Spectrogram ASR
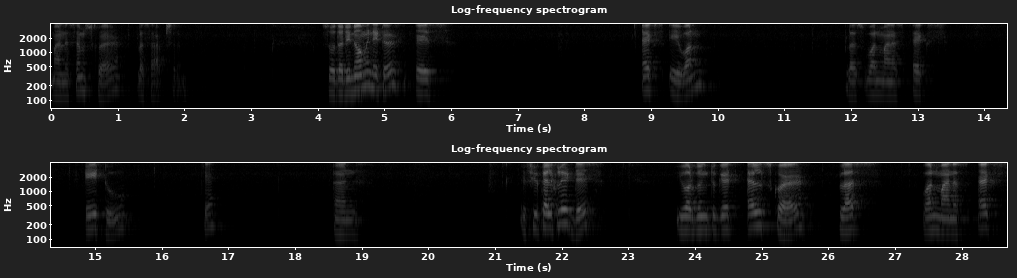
minus m square plus epsilon. So the denominator is x a1 plus 1 minus x a2 okay and if you calculate this you are going to get L square plus 1 minus x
